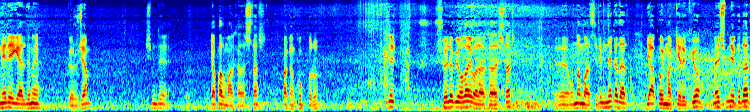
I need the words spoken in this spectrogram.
nereye geldiğini göreceğim. Şimdi yapalım arkadaşlar. Bakın kupkuru. Bir de şöyle bir olay var arkadaşlar. Ee, ondan bahsedeyim. Ne kadar yağ koymak gerekiyor? Ben şimdiye kadar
